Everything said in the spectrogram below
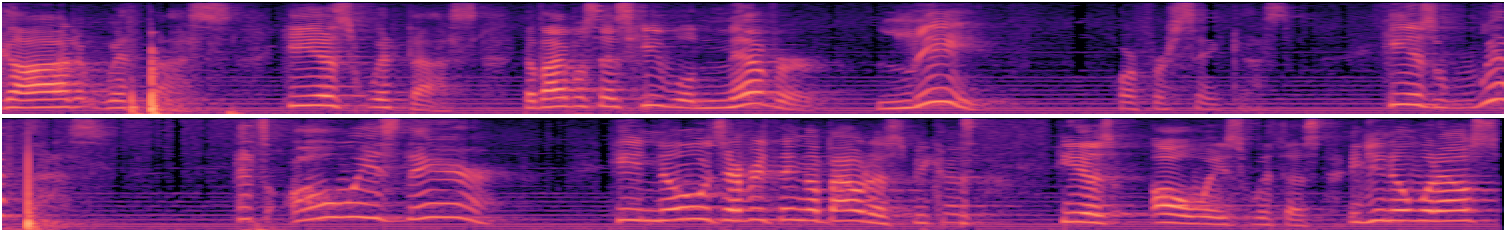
God with us. He is with us. The Bible says he will never leave or forsake us. He is with us. That's always there. He knows everything about us because He is always with us. And you know what else?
